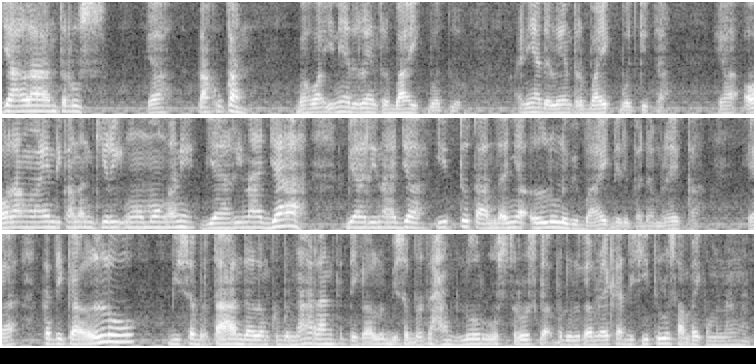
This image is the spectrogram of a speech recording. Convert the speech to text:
Jalan terus ya. Lakukan bahwa ini adalah yang terbaik buat lo ini adalah yang terbaik buat kita ya. Orang lain di kanan kiri ngomong nih biarin aja biarin aja. Itu tandanya lu lebih baik daripada mereka ya. Ketika lu bisa bertahan dalam kebenaran ketika lu bisa bertahan lurus terus gak pedulikan mereka di situ lu sampai kemenangan.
